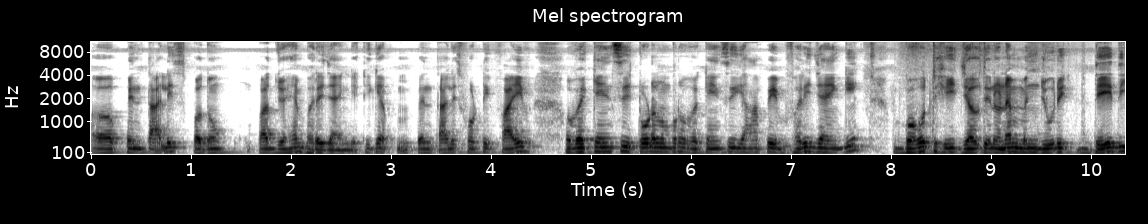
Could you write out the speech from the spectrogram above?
पैंतालीस पदों पद जो हैं भरे जाएँगे, ठीक है? पैंतालीस, forty five vacancy, total number of vacancy यहाँ पे भरी जाएँगी। बहुत ही जल्द इन्होंने मंजूरी दे दी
